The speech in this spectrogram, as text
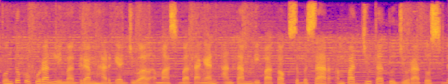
untuk ukuran 5 gram harga jual emas batangan Antam dipatok sebesar Rp4.780.000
